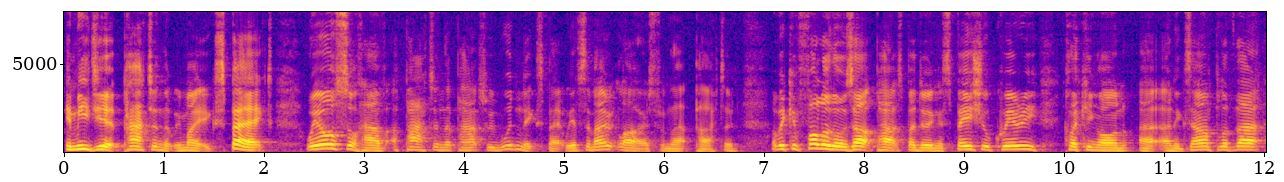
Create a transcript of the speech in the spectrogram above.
immediate pattern that we might expect, we also have a pattern that perhaps we wouldn't expect. We have some outliers from that pattern. And we can follow those up perhaps by doing a spatial query, clicking on uh, an example of that,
